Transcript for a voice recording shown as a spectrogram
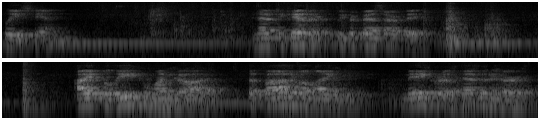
Please stand. Now together we profess our faith. I believe in one God, the Father Almighty, maker of heaven and earth,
